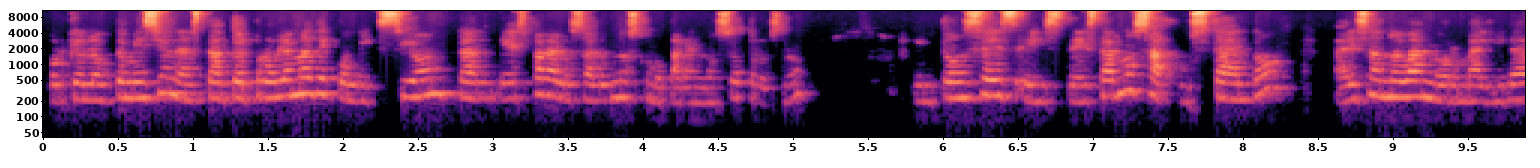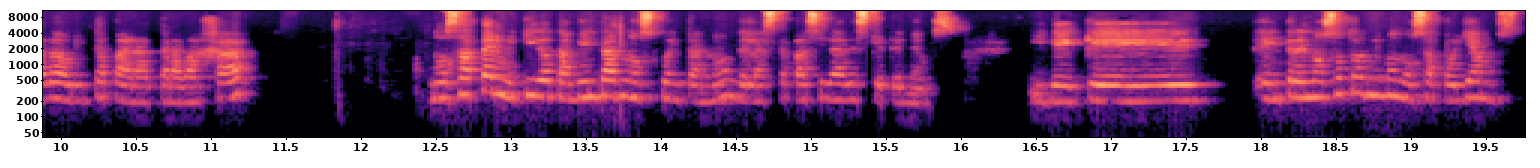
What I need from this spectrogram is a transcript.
porque lo que mencionas, tanto el problema de conexión es para los alumnos como para nosotros, ¿no? Entonces, este, estarnos ajustando a esa nueva normalidad ahorita para trabajar nos ha permitido también darnos cuenta, ¿no? De las capacidades que tenemos y de que entre nosotros mismos nos apoyamos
